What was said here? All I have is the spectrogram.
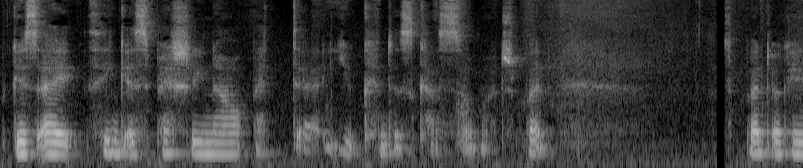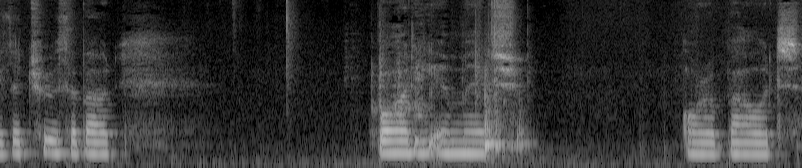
Because I think especially now uh, you can discuss so much, but but okay, the truth about body image or about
